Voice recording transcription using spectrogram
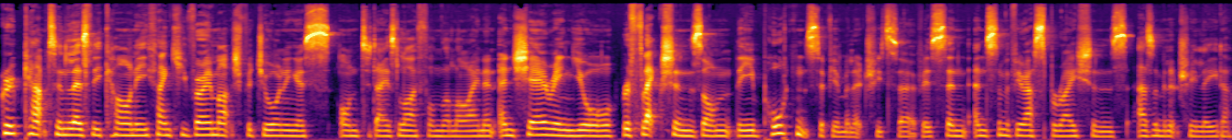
Group Captain Leslie Carney, thank you very much for joining us on today's Life on the Line and, and sharing your reflections on the importance of your military service and, and some of your aspirations as a military leader.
